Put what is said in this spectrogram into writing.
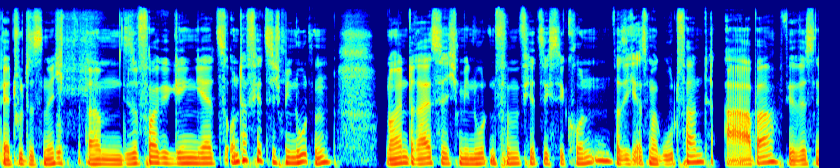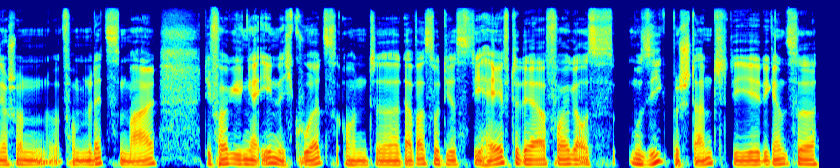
wer tut es nicht? ähm, diese Folge ging jetzt unter 40 Minuten, 39 Minuten 45 Sekunden, was ich erstmal gut fand, aber wir wissen ja schon vom letzten Mal, die Folge ging ja ähnlich kurz und äh, da war es so, dass die Hälfte der Folge aus Musik bestand, die die ganze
